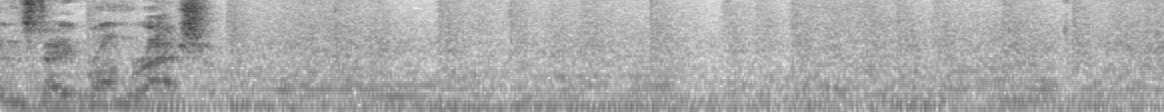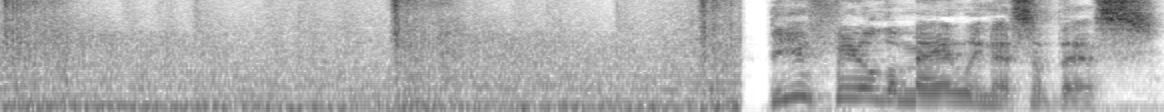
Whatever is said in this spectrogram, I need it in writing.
Wednesday rum ration. Do you feel the manliness of this?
